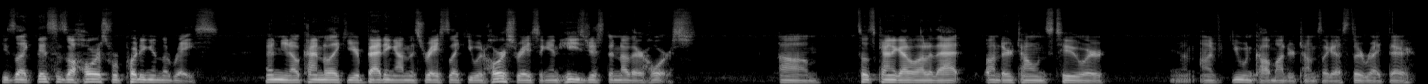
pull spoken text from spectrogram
he's like this is a horse we're putting in the race and you know kind of like you're betting on this race like you would horse racing and he's just another horse um so it's kind of got a lot of that undertones too or you, know, you wouldn't call them undertones i guess they're right there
